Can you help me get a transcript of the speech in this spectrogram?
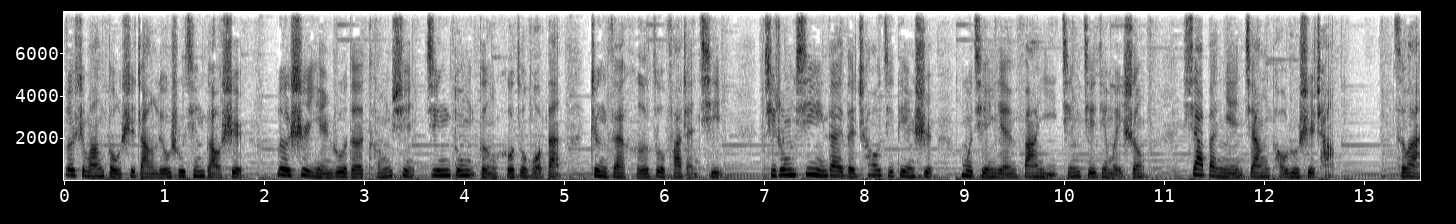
乐视网董事长刘淑清表示，乐视引入的腾讯、京东等合作伙伴正在合作发展期，其中新一代的超级电视目前研发已经接近尾声，下半年将投入市场。此外，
